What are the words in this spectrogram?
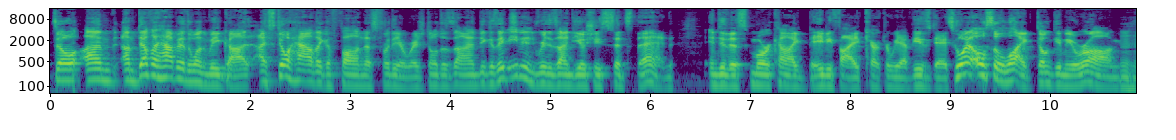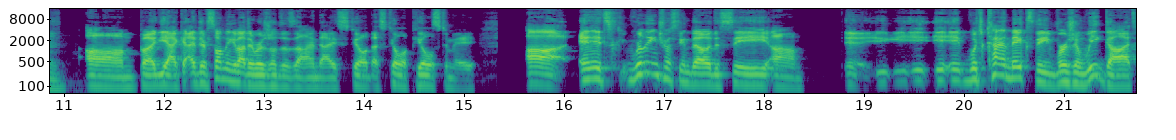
so I'm I'm definitely happy with the one we got. I still have like a fondness for the original design because they've even redesigned Yoshi since then into this more kind of like babyfied character we have these days, who I also like. Don't get me wrong. Mhm. Um, but yeah, there's something about the original design that I still that still appeals to me. Uh, and it's really interesting though to see um, it, it, it, which kind of makes the version we got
